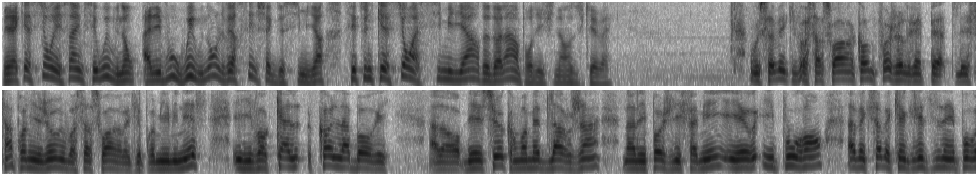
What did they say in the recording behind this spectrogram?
Mais la question est simple, c'est oui ou non. Allez-vous, oui ou non, le verser, le chèque de 6 milliards? C'est une question à 6 milliards de dollars pour les finances du Québec. Vous savez qu'il va s'asseoir, encore une fois, je le répète, les 100 premiers jours, il va s'asseoir avec le premier ministre et il va collaborer. Alors, bien sûr qu'on va mettre de l'argent dans les poches des familles et ils pourront, avec ça, avec un crédit d'impôt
